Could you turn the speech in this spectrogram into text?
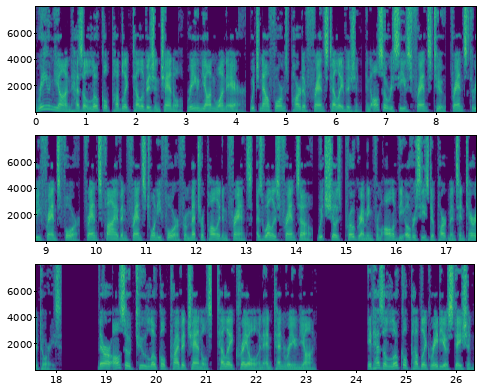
Réunion has a local public television channel, Réunion 1 Air, which now forms part of France Télévision, and also receives France 2, France 3 France 4, France 5 and France 24 from Metropolitan France, as well as France O, which shows programming from all of the overseas departments and territories. There are also two local private channels, Télé Créole and Antenne Réunion. It has a local public radio station,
